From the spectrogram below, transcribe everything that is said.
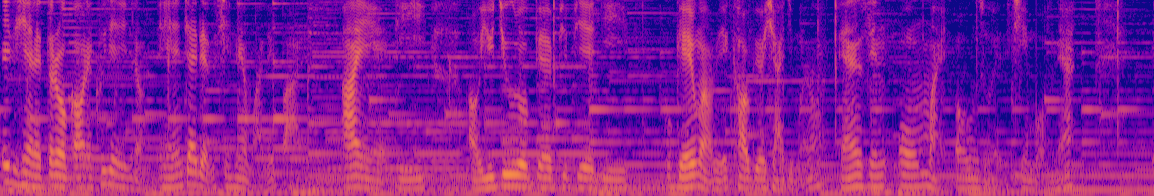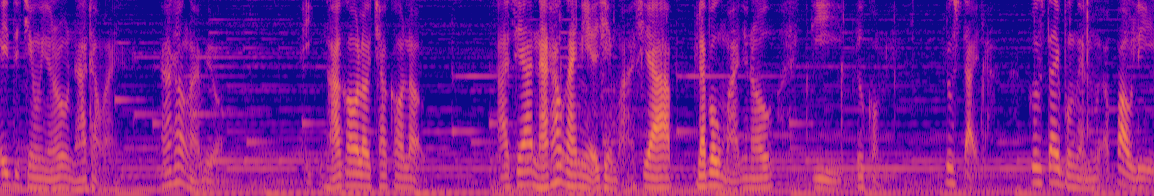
အဲ့ဒီချင်းလည်းတော်တော်ကောင်းတယ်ခုချိန်ကြီးကျွန်တော်အရင်ကြိုက်တဲ့တချင်းတွေမှာလေးပါတယ်အားရင်ဒီဟို YouTube တို့ပြပြပြဒီ Google မှာမြေခောက်ပြီးရှာကြည့်ပါနော် Dancing on my own ဆိုတဲ့တချင်းပေါ့ဗျာ အဲ့တချင်းကိုကျွန်တော်တို့နားထောင်လိုက်နားထောင်ခိုင်းပြီးတော့အဲ့၅ခေါက်လောက်6ခေါက်လောက်အာဆရာနားထောင်ခိုင်းနေတဲ့အချိန်မှာဆရာလက်ပုတ်မှာကျွန်တော်တို့ဒီဘယ်လိုခေါ်မလဲ close တိုက်တာ close တိုက်ပုံစံမျိုးအပေါက်လေး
